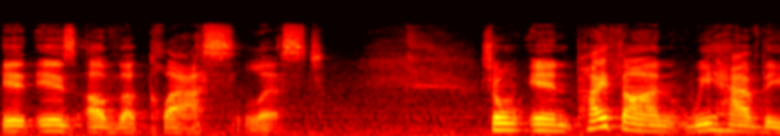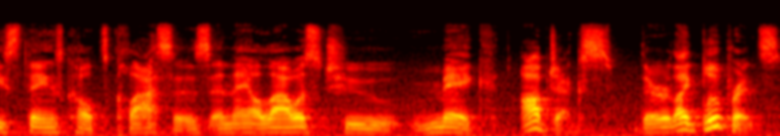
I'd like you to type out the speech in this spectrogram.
it is of the class list. So in Python, we have these things called classes, and they allow us to make objects. They're like blueprints.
